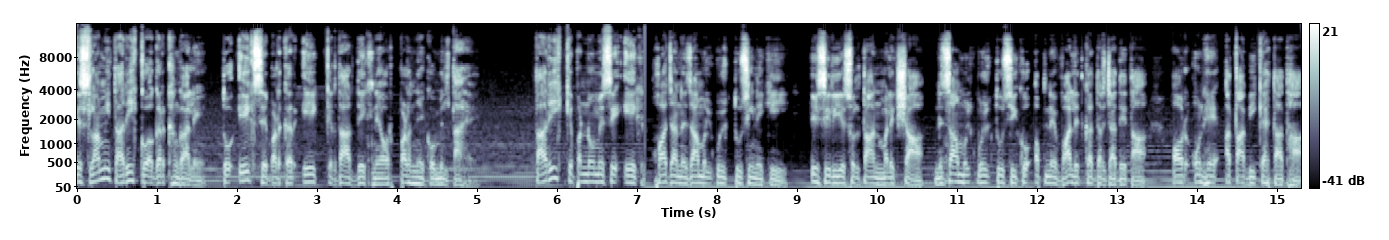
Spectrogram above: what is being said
इस्लामी तारीख को अगर खंगालें तो एक से बढ़कर एक किरदार देखने और पढ़ने को मिलता है। तारीख के पन्नों में से एक ख्वाजा निजामुल मुल्क तूसी ने की, इसीलिए सुल्तान मलिक शाह निजामुल मुल्क तूसी को अपने वालिद का दर्जा देता और उन्हें अताबी कहता था।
